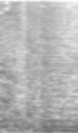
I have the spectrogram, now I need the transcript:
Killing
